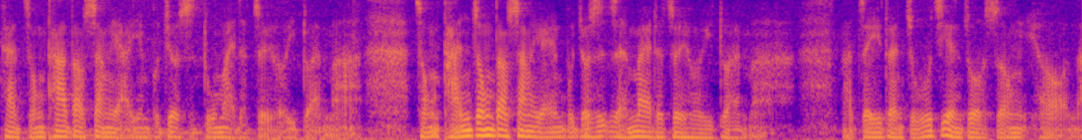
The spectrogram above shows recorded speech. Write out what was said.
看，从它到上牙龈不就是督脉的最后一段吗？从痰中到上牙龈不就是人脉的最后一段吗？那这一段逐渐做松以后，那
